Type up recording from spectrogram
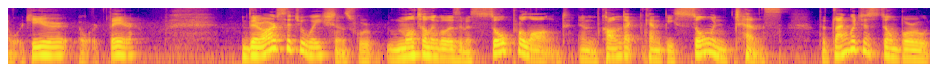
A word here, a word there. There are situations where multilingualism is so prolonged and contact can be so intense that languages don't borrow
